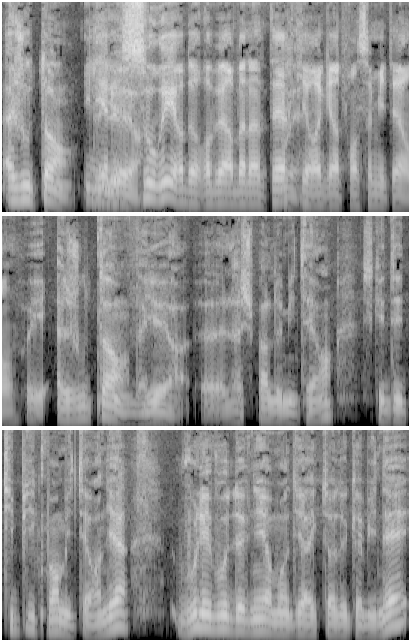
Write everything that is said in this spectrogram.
Ajoutant, Il y a le sourire de Robert Badinter Ouais. qui regarde François Mitterrand. oui, ajoutant d'ailleurs, euh, là je parle de Mitterrand, ce qui était typiquement mitterrandien, voulez-vous devenir mon directeur de cabinet?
